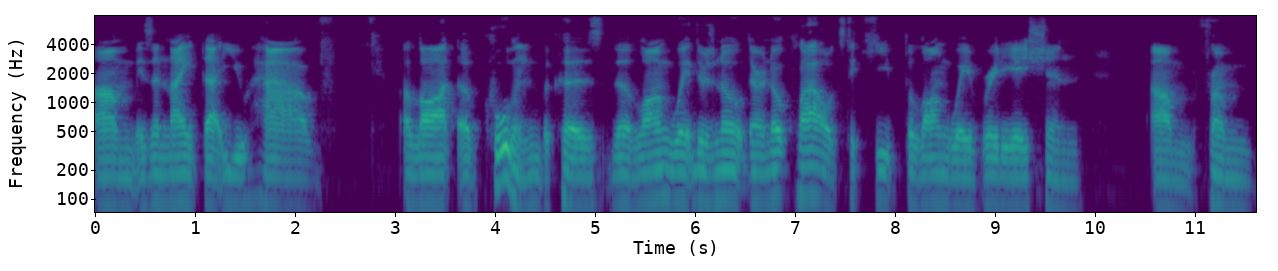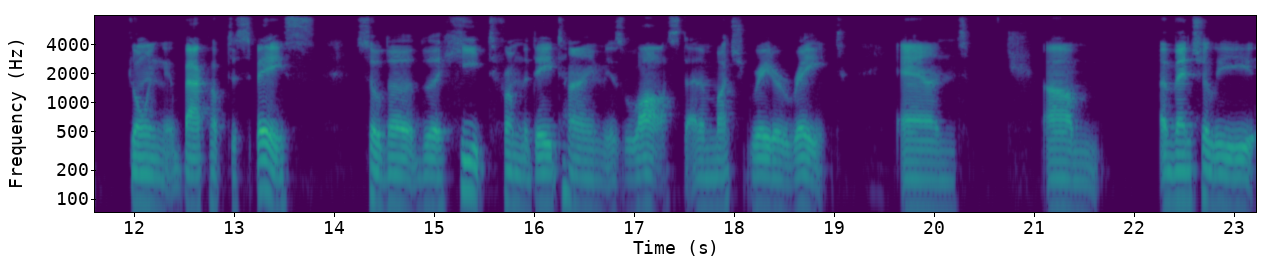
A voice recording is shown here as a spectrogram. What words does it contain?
um, is a night that you have a lot of cooling because the long wave there's no there are no clouds to keep the long wave radiation um, from going back up to space. So the the heat from the daytime is lost at a much greater rate. And um, eventually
